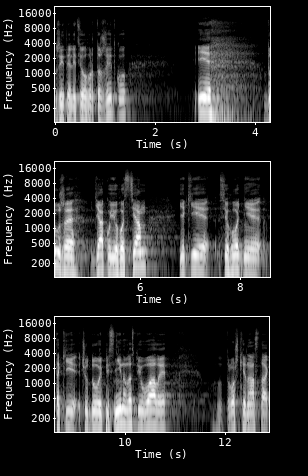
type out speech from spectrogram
жителі цього гуртожитку. І дуже дякую гостям, які сьогодні такі чудові пісні нам заспівали. Трошки нас так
